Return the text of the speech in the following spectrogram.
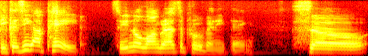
because he got paid, so he no longer has to prove anything. So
